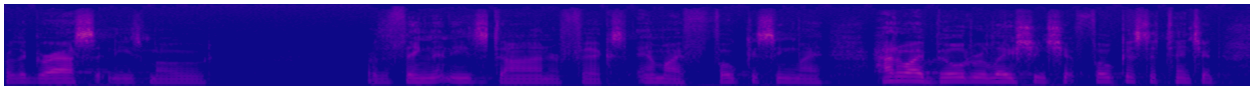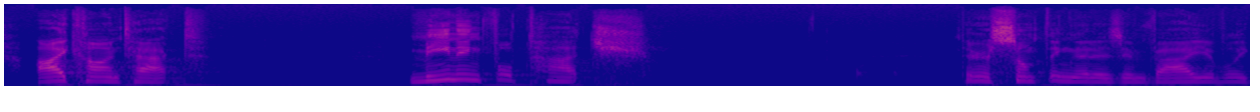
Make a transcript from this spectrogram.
or the grass that needs mowed, or the thing that needs done or fixed. Am I focusing my, how do I build relationship, focused attention, eye contact, meaningful touch? There is something that is invaluably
